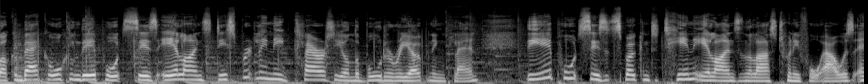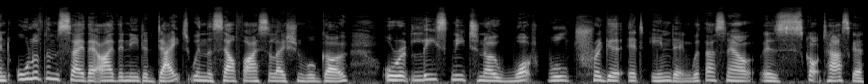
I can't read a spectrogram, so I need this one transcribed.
Welcome back. Auckland Airport says airlines desperately need clarity on the border reopening plan. The airport says it's spoken to 10 airlines in the last 24 hours, and all of them say they either need a date when the self isolation will go or at least need to know what will trigger it ending. With us now is Scott Tasker,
